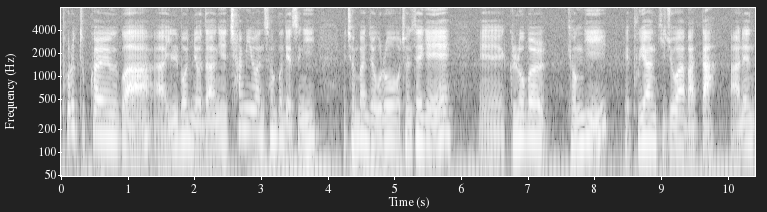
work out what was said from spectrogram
포르투갈과 아, 일본 여당의 참의원 선거 대승이 전반적으로 전 세계의 글로벌 경기 부양 기조와 맞다라는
